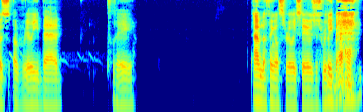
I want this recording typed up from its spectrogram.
Was a really bad play. I have nothing else to really say. It was just really bad.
